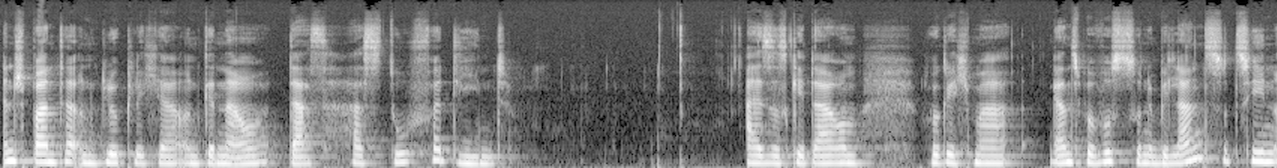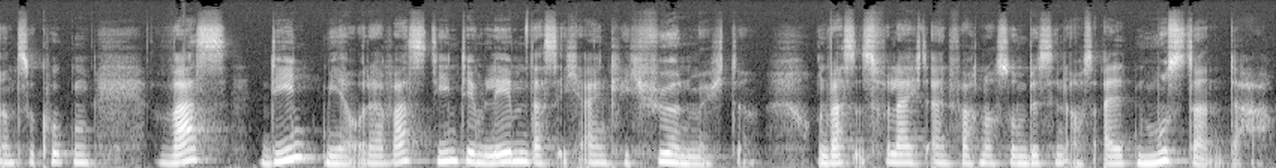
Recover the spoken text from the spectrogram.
entspannter und glücklicher und genau das hast du verdient. Also es geht darum, wirklich mal ganz bewusst so eine Bilanz zu ziehen und zu gucken, was dient mir oder was dient dem Leben, das ich eigentlich führen möchte. Und was ist vielleicht einfach noch so ein bisschen aus alten Mustern da.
